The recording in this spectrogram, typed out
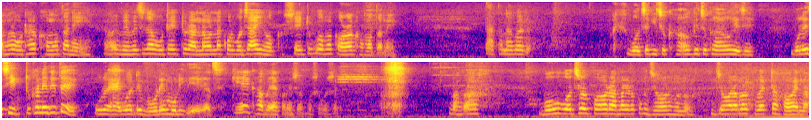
আমার ওঠার ক্ষমতা নেই। আমি ভেবেছিলাম উঠে একটু রান্নাবান্না করব যাই হোক সেইটুকু আমার করার ক্ষমতা নেই। তাতান আবার বলছে কিছু খাও কিছু খাও এই যে বলেছি একটুখানি দিতে পুরো এক বাটি ভরে মুড়ি দিয়ে গেছে। কে খাবে এখন এসব বসে বসে? বাবা বহু বছর পর আমার এরকম জ্বর হলো। জ্বর আমার খুব একটা হয় না।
